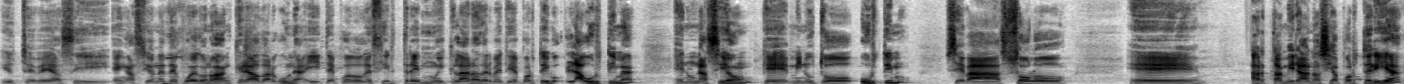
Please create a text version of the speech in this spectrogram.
y usted vea si en acciones de juego nos han creado algunas. Y te puedo decir tres muy claras del Betis Deportivo. La última, en una acción que minuto último, se va solo eh, Artamirano hacia portería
